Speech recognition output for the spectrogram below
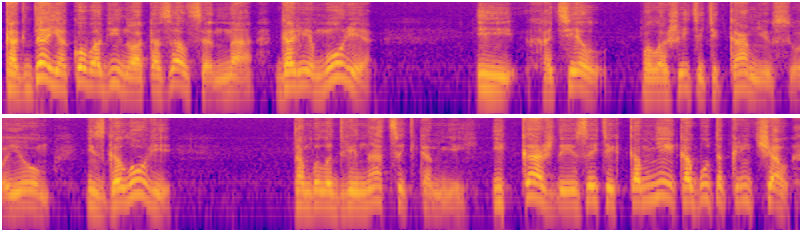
когда Яков Авину оказался на горе моря и хотел положить эти камни в своем изголовье, там было 12 камней. И каждый из этих камней как будто кричал –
